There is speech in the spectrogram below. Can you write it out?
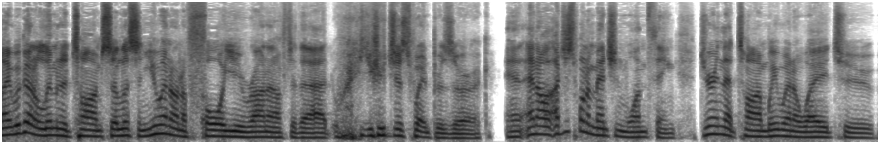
Mate, we've got a limited time. So listen, you went on a four year run after that where you just went berserk. And, and I just want to mention one thing. During that time, we went away to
